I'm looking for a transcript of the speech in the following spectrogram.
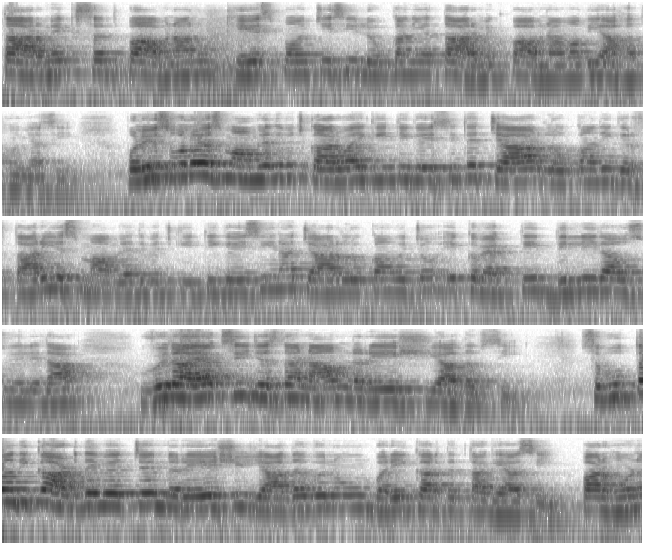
ਧਾਰਮਿਕ ਸਦਭਾਵਨਾ ਨੂੰ ਠੇਸ ਪਹੁੰਚੀ ਸੀ। ਲੋਕਾਂ ਦੀਆਂ ਧਾਰਮਿਕ ਭਾਵਨਾਵਾਂ ਵੀ ਆਹਤ ਹੋਈਆਂ ਸੀ। ਪੁਲਿਸ ਵੱਲੋਂ ਇਸ ਮਾਮਲੇ ਦੇ ਵਿੱਚ ਕਾਰਵਾਈ ਕੀਤੀ ਗਈ ਸੀ ਤੇ ਚਾਰ ਲੋਕਾਂ ਦੀ ਗ੍ਰਿਫਤਾਰੀ ਇਸ ਮਾਮਲੇ ਦੇ ਵਿੱਚ ਕੀਤੀ ਗਈ ਸੀ। ਇਹਨਾਂ ਚਾਰ ਲੋਕਾਂ ਵਿੱਚੋਂ ਇੱਕ ਵਿਅਕਤੀ ਦਿੱਲੀ ਦਾ, ਉਸ ਵੇਲੇ ਦਾ ਵਿਧਾਇਕ ਸੀ, ਜਿਸ ਦਾ ਨਾਮ ਨਰੇਸ਼ ਯਾਦਵ ਸੀ। ਸਬੂਤਾਂ ਦੀ ਘਾਟ ਦੇ ਵਿੱਚ ਨਰੇਸ਼ ਯਾਦਵ ਨੂੰ ਬਰੀ ਕਰ ਦਿੱਤਾ ਗਿਆ ਸੀ। ਪਰ ਹੁਣ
